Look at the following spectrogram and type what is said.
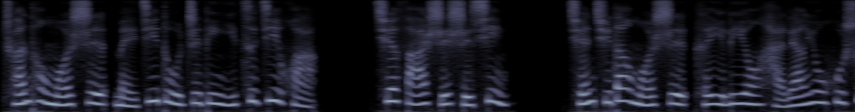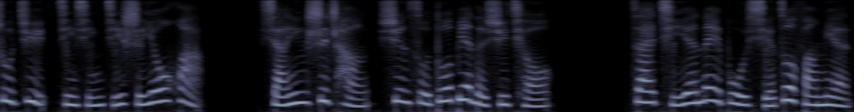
传统模式每季度制定一次计划，缺乏实时性；全渠道模式可以利用海量用户数据进行及时优化，响应市场迅速多变的需求。在企业内部协作方面，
